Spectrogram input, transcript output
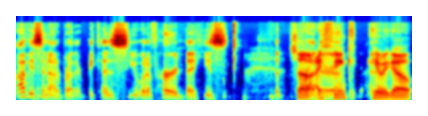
Obviously not a brother because you would have heard that he's. So I brother of- think here we go.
